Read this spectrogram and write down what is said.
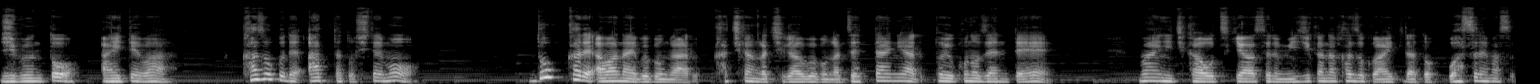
自分と相手は家族であったとしても、どっかで合わない部分がある。価値観が違う部分が絶対にある。というこの前提、毎日顔を付き合わせる身近な家族相手だと忘れます。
